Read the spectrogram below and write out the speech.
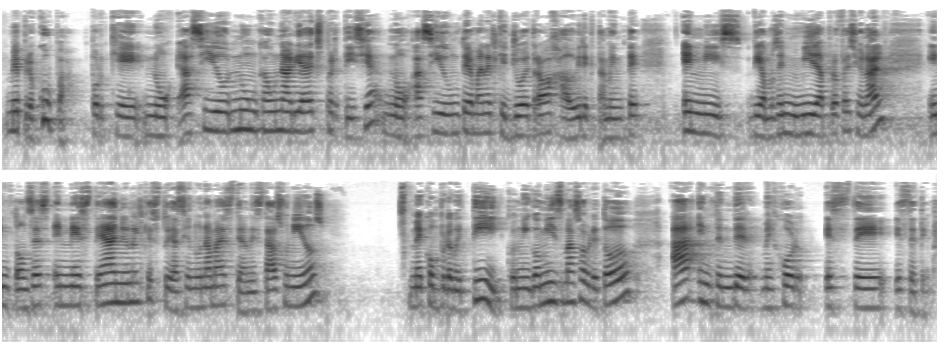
me preocupa porque no ha sido nunca un área de experticia, no ha sido un tema en el que yo he trabajado directamente en mis, digamos, en mi vida profesional. Entonces, en este año en el que estoy haciendo una maestría en Estados Unidos, me comprometí conmigo misma, sobre todo, a entender mejor este, este tema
